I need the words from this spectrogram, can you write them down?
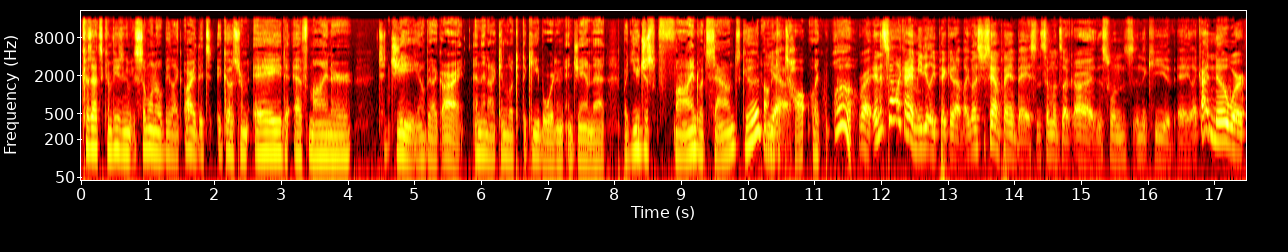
because that's confusing. me. Someone will be like, "All right, it's, it goes from A to F minor to G," and I'll be like, "All right," and then I can look at the keyboard and, and jam that. But you just find what sounds good on Yeah. guitar. Like, whoa. right. And it's not like I immediately pick it up. Like let's just say I'm playing bass and someone's like, "All right, this one's in the key of A." Like I know where.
